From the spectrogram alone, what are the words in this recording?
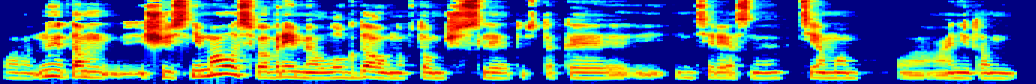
А, ну и там еще и снималось во время локдауна в том числе. То есть такая интересная тема. А, они там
